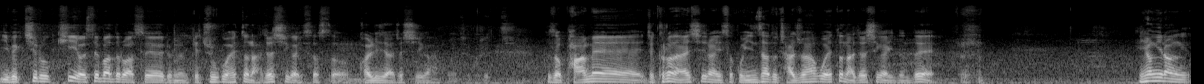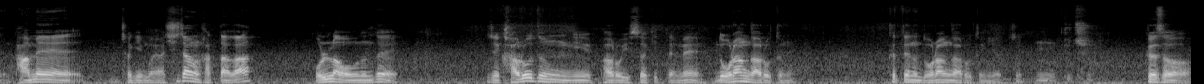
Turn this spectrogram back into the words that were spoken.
207호 키 열쇠 받으러 왔어요 이러면 이렇게 주고 했던 아저씨가 있었어 음. 관리자 아저씨가 맞아, 그랬지. 그래서 밤에 이제 그런 아저씨랑 있었고 인사도 자주 하고 했던 아저씨가 있는데 형이랑 밤에 저기 뭐야 시장을 갔다가 올라오는데 이제 가로등이 바로 있었기 때문에 노란 가로등 그때는 노란 가로등이었지 응, 그치. 그래서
